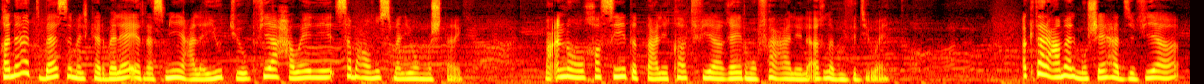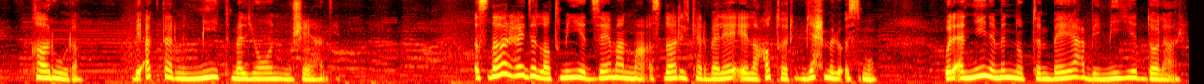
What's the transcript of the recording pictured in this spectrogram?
قناة باسم الكربلائي الرسمية على يوتيوب فيها حوالي 7.5 مليون مشترك مع أنه خاصية التعليقات فيها غير مفعلة لأغلب الفيديوهات. أكثر عمل مشاهد فيها قارورة بأكثر من 100 مليون مشاهدة. إصدار هيدي اللطمية تزامن مع إصدار الكربلائي العطر بيحملوا اسمه والقنينة منه بتنباع ب 100 دولار.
